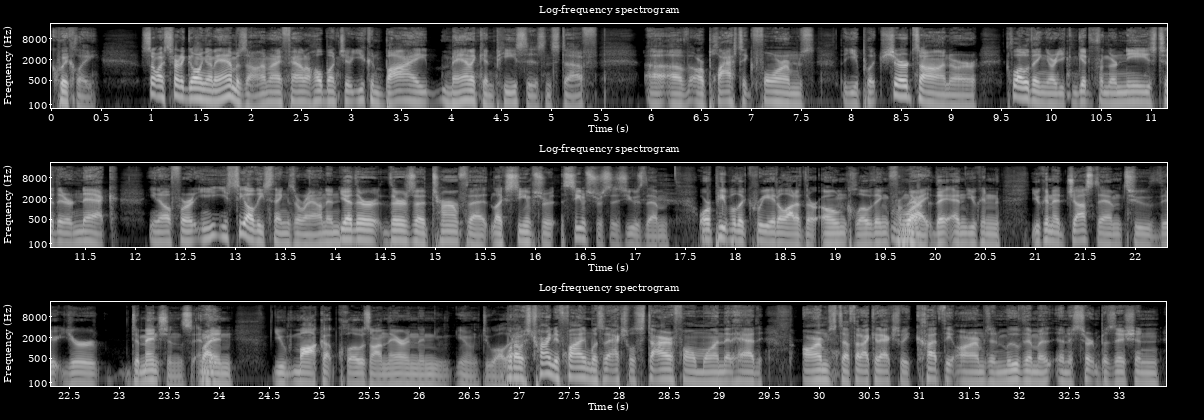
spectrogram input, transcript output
quickly. So I started going on Amazon and I found a whole bunch of you can buy mannequin pieces and stuff uh, of or plastic forms that you put shirts on or clothing or you can get from their knees to their neck. You know, for you, you see all these things around and Yeah, there there's a term for that. Like seamstress, seamstresses use them, or people that create a lot of their own clothing from Right. their, they, and you can you can adjust them to their, your dimensions, and Right. then you mock up clothes on there, and then you you know do all that. what. I was trying to find was an actual styrofoam one that had arms stuff that I could actually cut the arms and move them in a certain position.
